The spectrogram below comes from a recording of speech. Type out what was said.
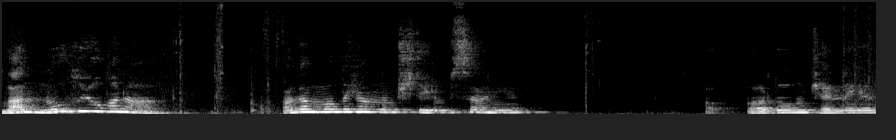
Lan ne oluyor bana? Agam vallahi anlamış değilim bir saniye. Arda oğlum kendine gel.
